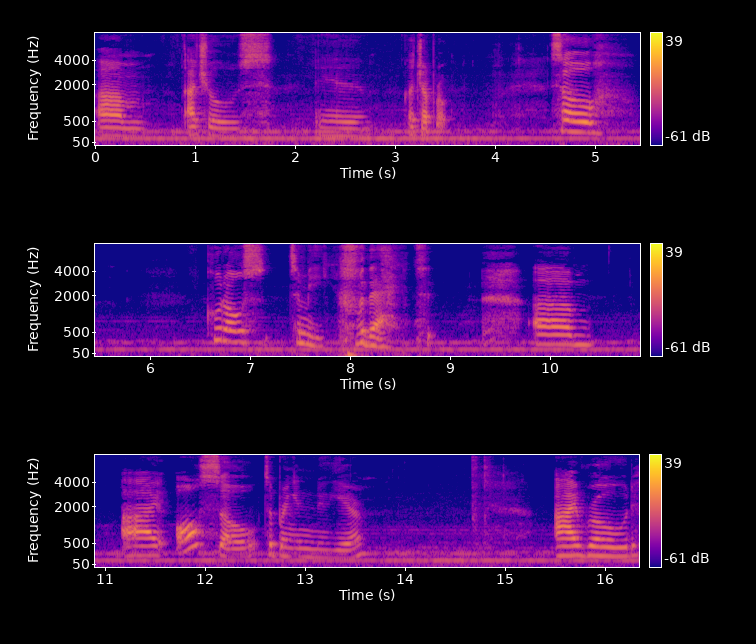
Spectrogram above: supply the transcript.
um, I chose uh, a jump rope. So, kudos to me for that. um, I also, to bring in the new year, I rode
